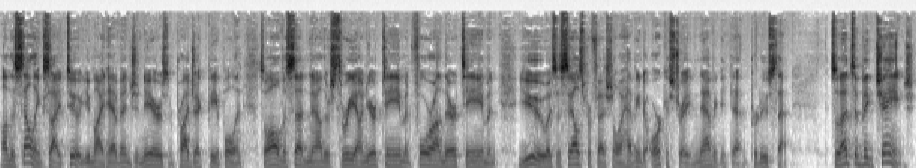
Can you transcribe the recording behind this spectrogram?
on the selling side too. You might have engineers and project people, and so all of a sudden now there's three on your team and four on their team, and you as a sales professional are having to orchestrate and navigate that and produce that. So that's a big change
